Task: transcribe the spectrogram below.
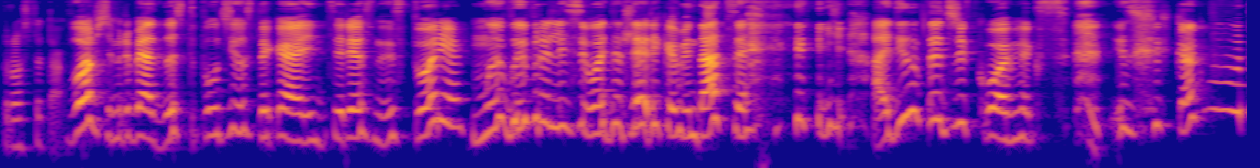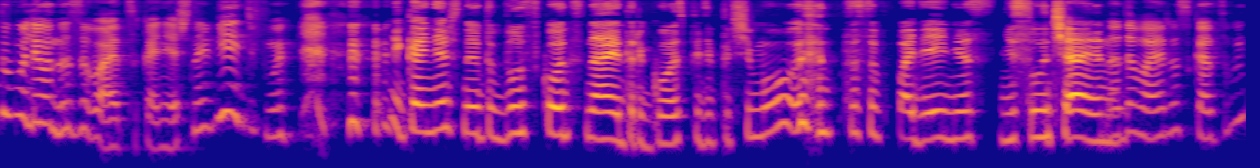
просто так. В общем, ребят, это получилась такая интересная история. Мы выбрали сегодня для рекомендации один и тот же комикс. Как бы вы думали, он называется? Конечно, «Ведьмы». И, конечно, это был Скотт Снайдер, господи, почему это совпадение не случайно? Ну, давай, рассказывай.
